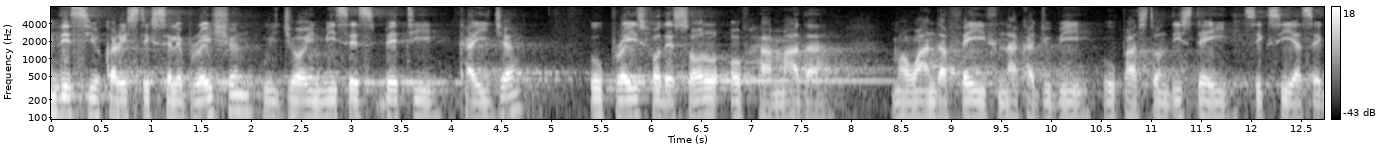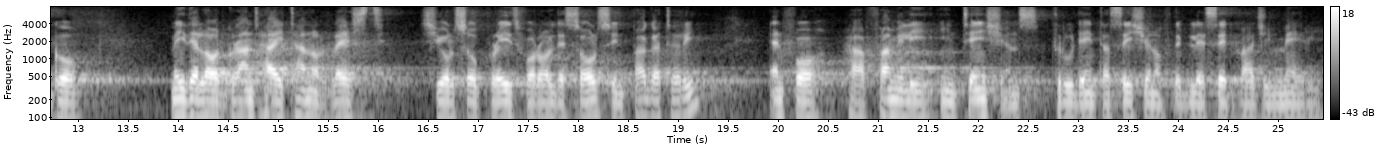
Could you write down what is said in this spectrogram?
this Eucharistic celebration, we join Mrs. Betty Kaija, who prays for the soul of her mother, Mawanda Faith Nakajubi, who passed on this day six years ago. May the Lord grant her eternal rest. She also prays for all the souls in purgatory and for her family intentions through the intercession of the Blessed Virgin Mary.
